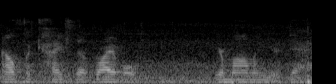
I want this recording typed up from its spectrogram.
alpha kites that rivaled your mom and your dad.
